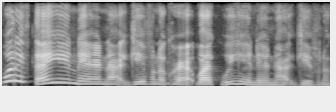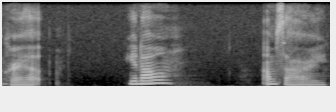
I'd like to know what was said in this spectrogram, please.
what if they in there not giving a crap like we in there not giving a crap? You know? I'm sorry.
